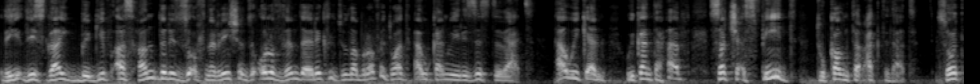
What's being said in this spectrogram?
The, this guy give us hundreds of narrations, all of them directly to the Prophet. What? How can we resist that? How we can we can't have such a speed to counteract that? So. It,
